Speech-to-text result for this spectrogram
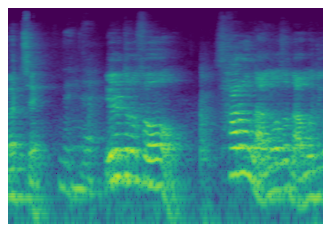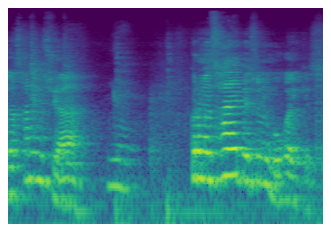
맞지? 네. 예를 들어서 4로 나눠서 나머지가 3인 수야. 네. 그러면 4의 배수는 뭐가 있겠어?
